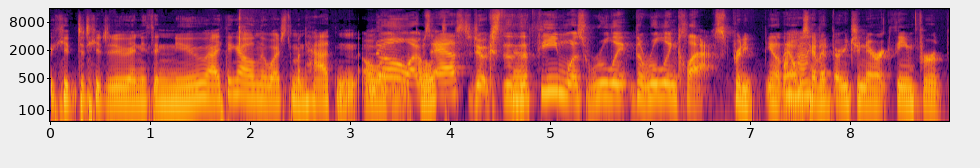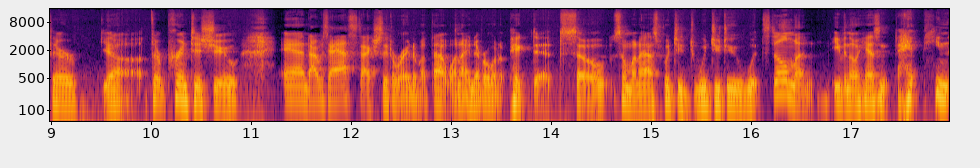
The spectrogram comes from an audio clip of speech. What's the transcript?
He, did he do anything new? I think I only watched Manhattan. No, I was asked to do it because the, the theme was ruling the ruling class. Pretty, you know, they Uh-huh. always have a very generic theme for their uh, their print issue, and I was asked actually to write about that one. I never would have picked it. So someone asked, "Would you would you do Whit Stillman?" Even though he hasn't, he,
